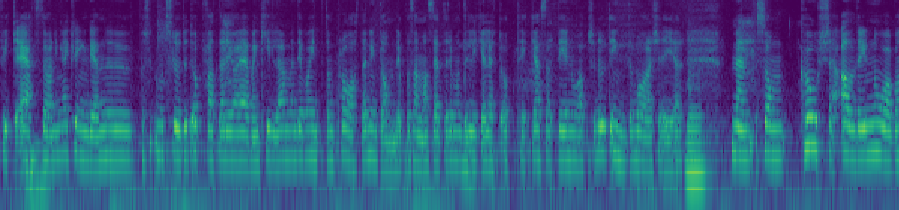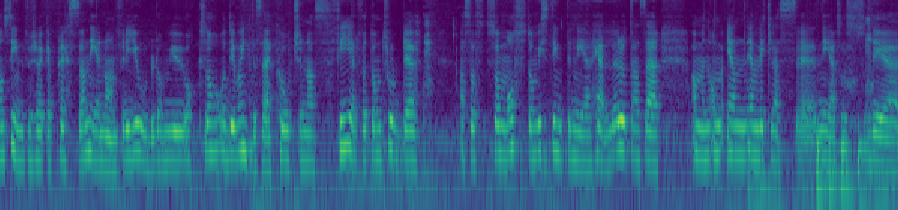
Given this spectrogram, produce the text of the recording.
fick ätstörningar kring det. Nu på, mot slutet uppfattade jag även killar men det var inte, de pratade inte om det på samma sätt och det var inte lika lätt att upptäcka så att det är nog absolut inte bara tjejer. Men som coach, aldrig någonsin försöka pressa ner någon för det gjorde de ju också och det var inte så här coachernas fel för att de trodde Alltså som oss, de visste inte mer heller utan så här, ja, men om en, en vecklas eh, ner så det,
